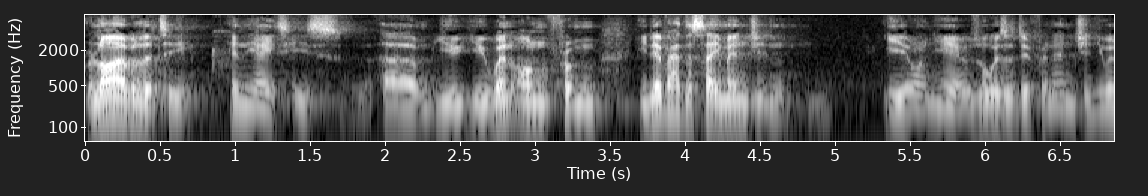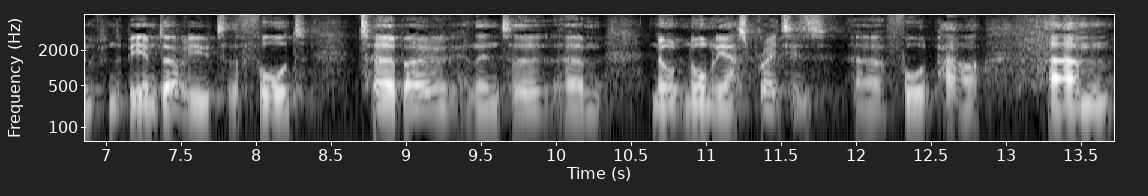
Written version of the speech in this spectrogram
Reliability in the 80s. Um, you, you went on from, you never had the same engine year on year. It was always a different engine. You went from the BMW to the Ford Turbo and then to the um, no, normally aspirated uh, Ford Power. Um,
